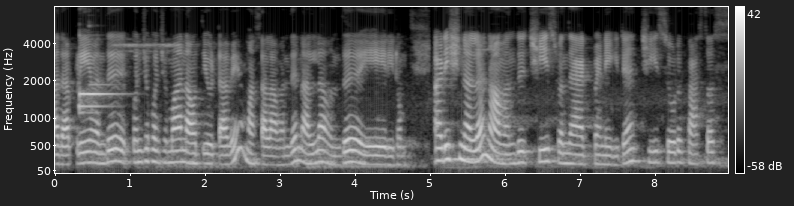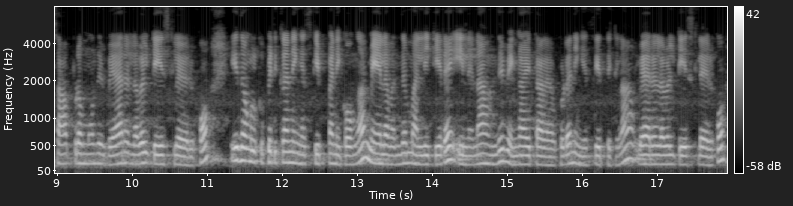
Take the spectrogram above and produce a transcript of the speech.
அது அப்படியே வந்து கொஞ்சம் கொஞ்சமாக நவுத்தி விட்டாவே மசாலா வந்து நல்லா வந்து ஏறிடும். அடிஷ்னலாக நான் வந்து சீஸ் வந்து ஆட் பண்ணிக்கிட்டேன். சீஸோட பாஸ்தா சாப்பிடும் போது வேறு லெவல் டேஸ்ட்டில் இருக்கும். இது உங்களுக்கு பிடிக்கல நீங்கள் ஸ்கிப் பண்ணிக்கோங்க. மேலே வந்து மல்லிக்கீரை இல்லைனா வந்து வெங்காயத்தாலை கூட நீங்கள் சேர்த்துக்கலாம். வேறு லெவல் டேஸ்ட்டில் இருக்கும்.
